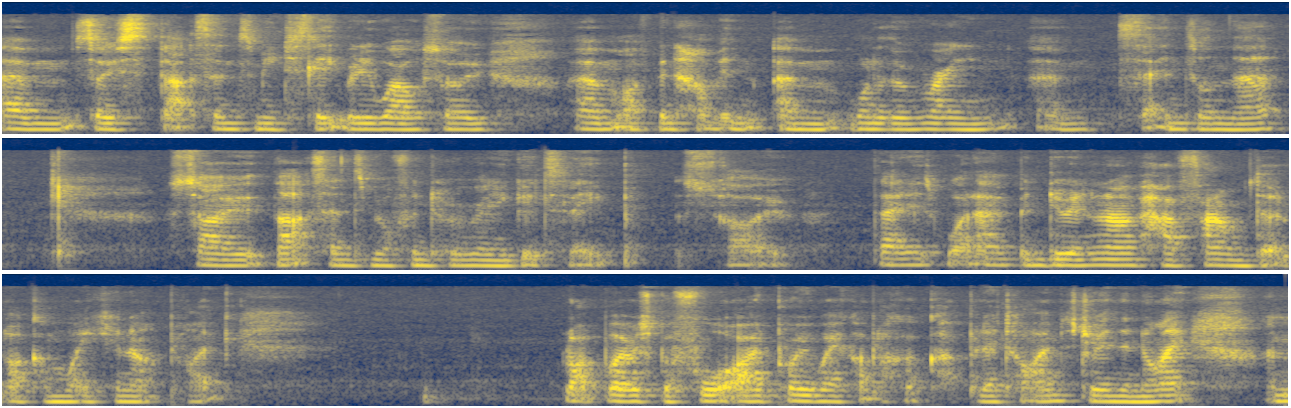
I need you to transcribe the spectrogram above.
Um, so that sends me to sleep really well. So um, I've been having um, one of the rain um, settings on there. So that sends me off into a really good sleep. So that is what I've been doing and I have found that like I'm waking up like like whereas before I'd probably wake up like a couple of times during the night and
